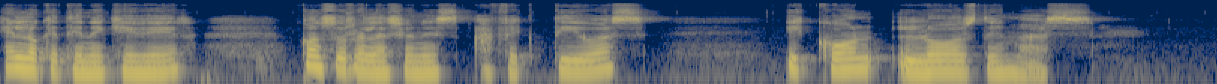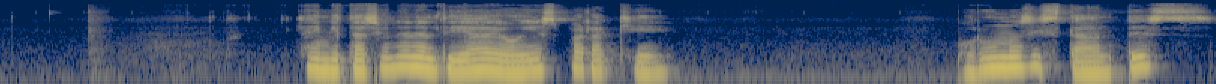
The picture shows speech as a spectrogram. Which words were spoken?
en lo que tiene que ver con sus relaciones afectivas y con los demás. La invitación en el día de hoy es para que por unos instantes,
